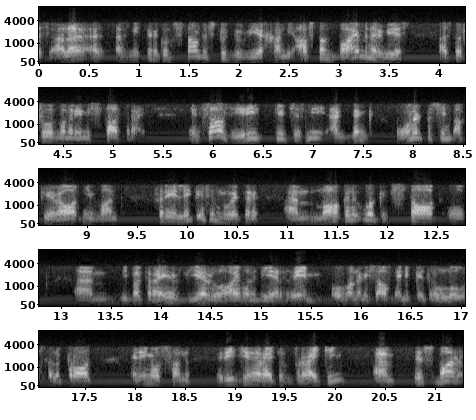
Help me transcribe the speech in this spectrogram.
is hulle as jy teen 'n konstante spoed beweeg, gaan die afstand baie minder wees as byvoorbeeld wanneer jy in die stad ry. En selfs hierdie toets is nie ek dink 100% akkuraat nie want vir 'n elektriese motor um maak hulle ook staat op um die batterye weer laai wanneer jy rem of wanneer jy self net die petrol los. Hulle praat in Engels van regenerative braking. Um dis maar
